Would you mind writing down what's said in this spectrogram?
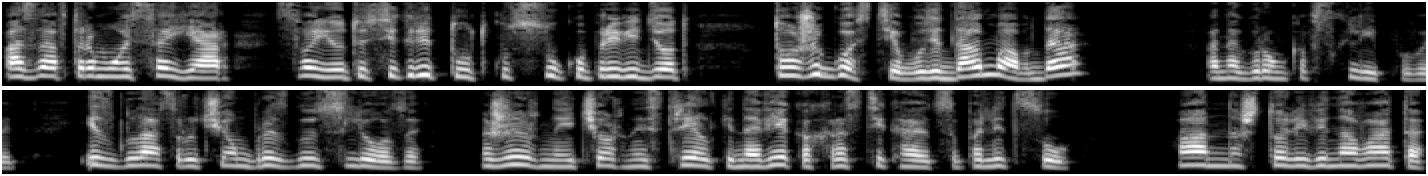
«А завтра мой Саяр свою-то секретутку, суку, приведет. Тоже гостья будет, да, мам, да?» Она громко всхлипывает. Из глаз ручьем брызгают слезы. Жирные черные стрелки на веках растекаются по лицу. «Анна, что ли, виновата,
